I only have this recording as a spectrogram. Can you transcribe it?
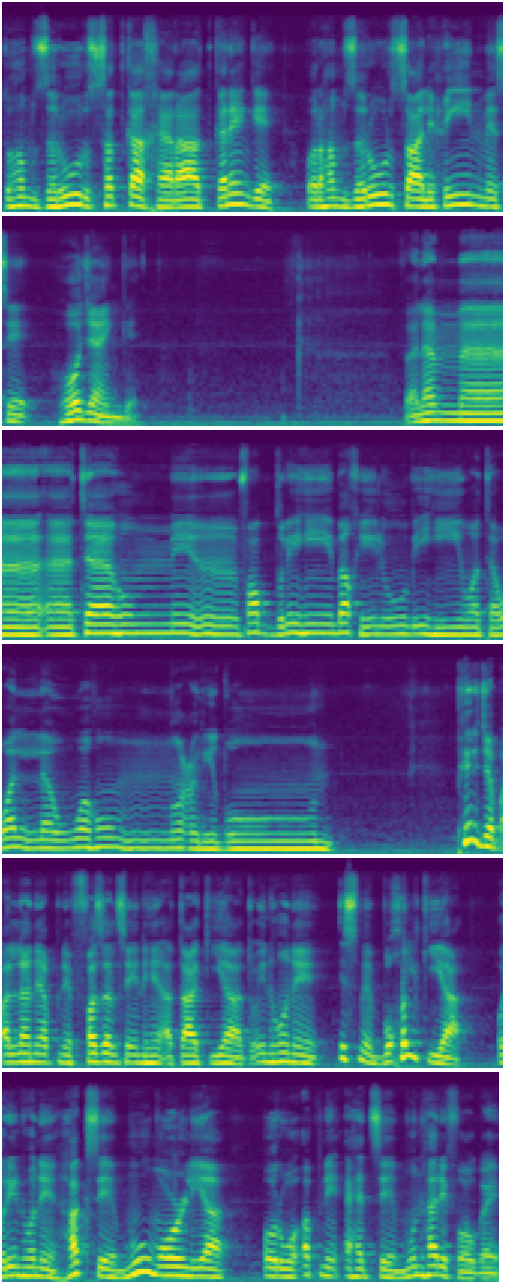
تو ہم ضرور صدقہ خیرات کریں گے اور ہم ضرور صالحین میں سے ہو جائیں گے۔ فلما آتاهم من فضله بخلوا به وتولوا وهم معرضون۔ پھر جب اللہ نے اپنے فضل سے انہیں عطا کیا تو انہوں نے اس میں بخل کیا اور انہوں نے حق سے منہ مو موڑ لیا اور وہ اپنے عہد سے منحرف ہو گئے۔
